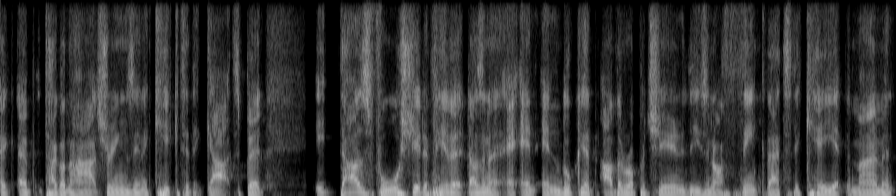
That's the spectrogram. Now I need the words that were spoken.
a, a, tug on the heartstrings and a kick to the guts, but it does force you to pivot, doesn't it? And and look at other opportunities, and I think that's the key at the moment.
